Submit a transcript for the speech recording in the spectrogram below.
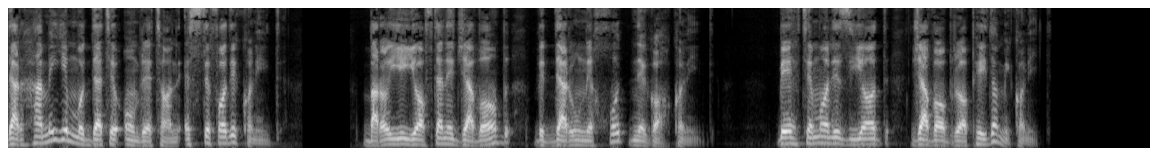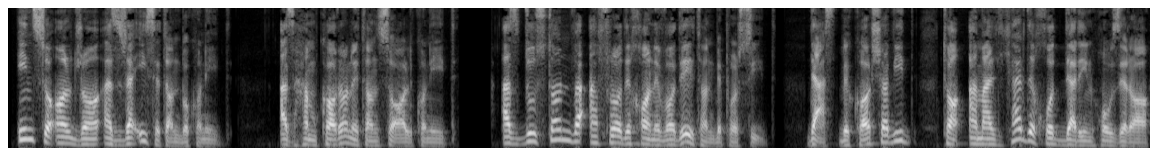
در همه مدت عمرتان استفاده کنید برای یافتن جواب به درون خود نگاه کنید به احتمال زیاد جواب را پیدا می کنید این سوال را از رئیستان بکنید. از همکارانتان سوال کنید. از دوستان و افراد خانوادهتان بپرسید. دست به کار شوید تا عملکرد خود در این حوزه را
